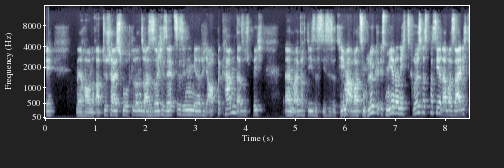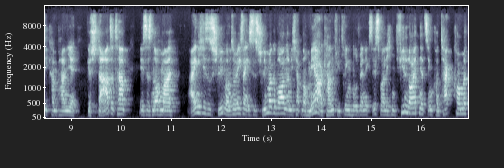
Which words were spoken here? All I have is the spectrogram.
ne, hau doch ab, du Scheißschwuchtel und so. Also solche Sätze sind mir natürlich auch bekannt. Also sprich, ähm, einfach dieses, dieses Thema. Aber zum Glück ist mir noch nichts Größeres passiert. Aber seit ich die Kampagne gestartet habe, ist es nochmal eigentlich ist es schlimmer, muss man wirklich sagen, ist es schlimmer geworden und ich habe noch mehr erkannt, wie dringend notwendig ist, weil ich mit vielen Leuten jetzt in Kontakt komme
